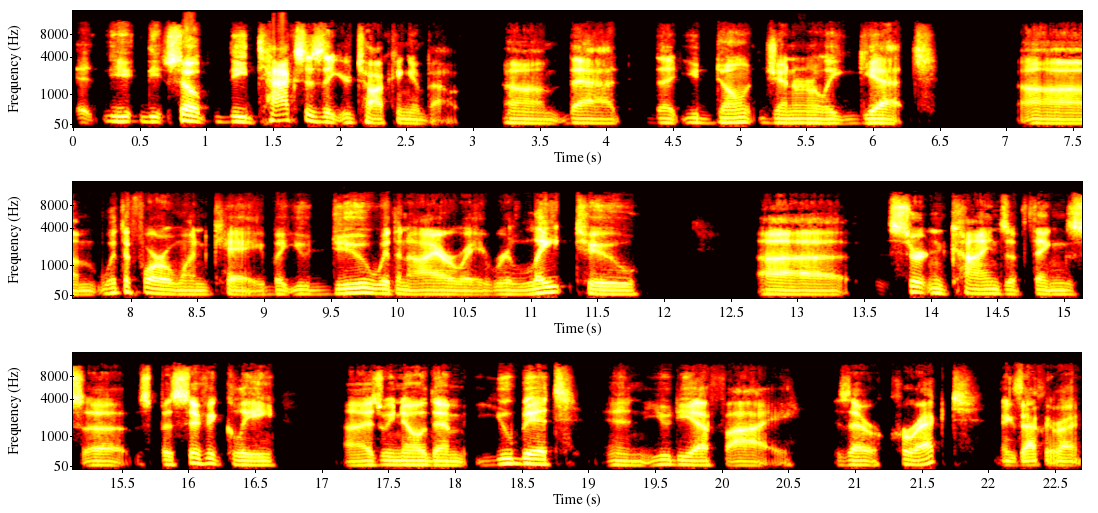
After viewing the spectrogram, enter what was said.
it, the, the, so the taxes that you're talking about um, that that you don't generally get um, with the 401k, but you do with an IRA relate to uh, certain kinds of things, uh, specifically, uh, as we know them, UBIT and UDFI. Is that correct? Exactly right.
